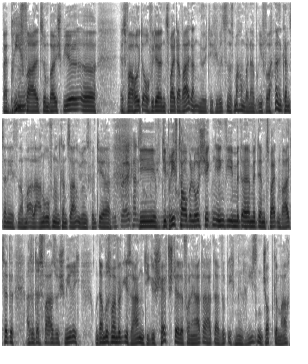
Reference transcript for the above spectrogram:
bei Briefwahl zum Beispiel. Äh, es war heute auch wieder ein zweiter Wahlgang nötig. Wie willst du das machen bei einer Briefwahl? Du kannst ja nicht nochmal alle anrufen und kannst sagen, übrigens könnt ihr du die, die Brieftaube losschicken, irgendwie mit, äh, mit dem zweiten Wahlzettel. Also das war so schwierig. Und da muss man wirklich sagen, die Geschäftsstelle von Hertha hat da wirklich einen riesen Job gemacht.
